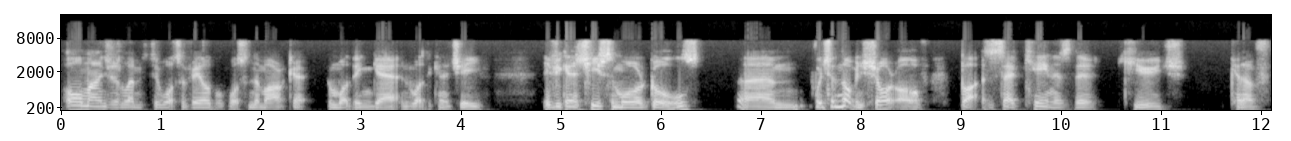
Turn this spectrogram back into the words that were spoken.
all managers are limited to what's available, what's in the market, and what they can get and what they can achieve. if you can achieve some more goals, um, which have not been short of, but as I said, Kane is the huge kind of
